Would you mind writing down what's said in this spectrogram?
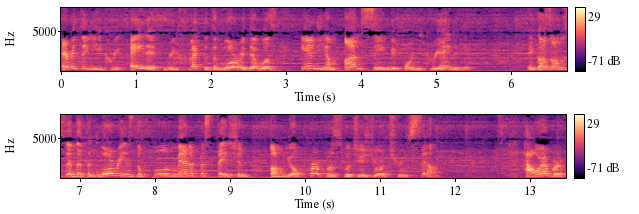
everything he created reflected the glory that was in him unseen before he created it. It goes on to say that the glory is the full manifestation of your purpose, which is your true self. However,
